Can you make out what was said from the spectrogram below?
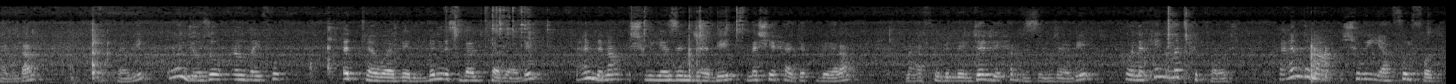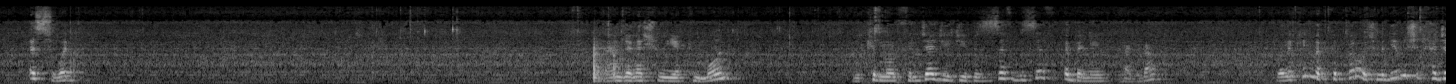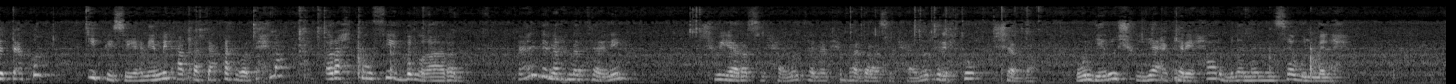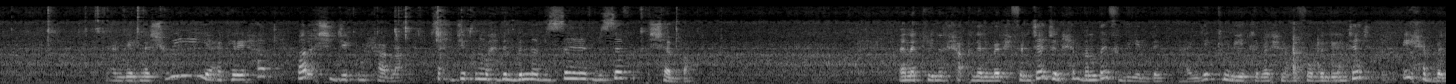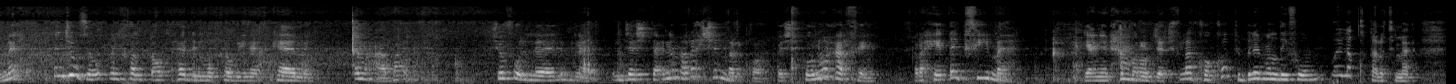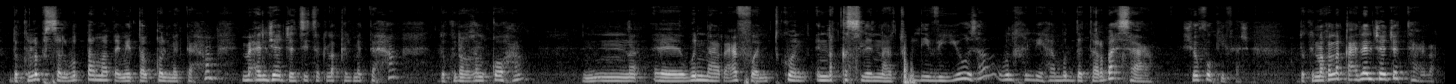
هكذا. ثاني ونجوزو نضيفو التوابل. بالنسبة للتوابل عندنا شوية زنجبيل ماشي حاجة كبيرة. نعرفوا باللي الدجاج يحب الزنجبيل ولكن ما تكثروش عندنا شوية فلفل أسود. عندنا شوية كمون. الكمون في الدجاج يجي بزاف بزاف بنين هكذا. ولكن ما تكثروش ما ديروش الحاجة تاعكم ايبيسي يعني ملعقه تاع قهوه تحلى راح توفي بالغرض. عندنا هنا ثاني شوية رأس الحانوت أنا نحب هذا رأس الحانوت ريحته شابة. ونديرو شوية عكري حار بلا ما ننساو الملح. عندي هنا شوية عكري حار ما راحش تجيكم حارة. بصح تجيكم واحد البنة بزاف بزاف شابة. أنا كي نلحق للملح في الدجاج نحب نضيف بيدي. هاي كمية الملح نعرفوا باللي الدجاج يحب الملح. نجوزو نخلطوا هذه المكونات كامل مع بعض. شوفوا البنات الدجاج تاعنا ما راحش نمرقوه باش تكونوا عارفين. راح يطيب في ماء. يعني نحمروا الدجاج في لاكوكوت بلا ما نضيفوا ولا قطرة ماء. دوك البصل والطماطم يطلقوا الماء تاعهم. مع الدجاجه تزيد تطلق الماء تاعها. دوك نغلقوها. والنار عفوا تكون نقص للنار تولي veilleuse ونخليها مدة ربع ساعة. شوفوا كيفاش. دوك نغلق على الدجاجة تاعنا.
